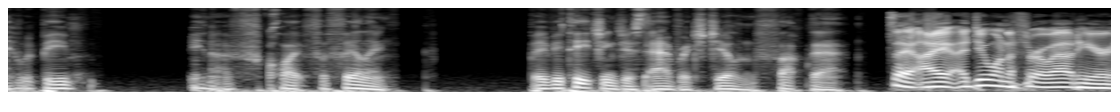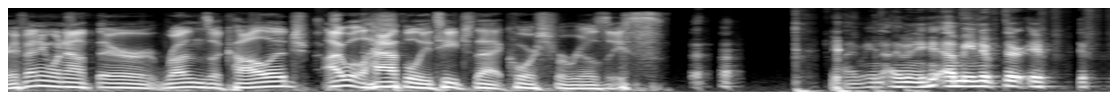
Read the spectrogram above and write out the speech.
it would be, you know, f- quite fulfilling. But if you're teaching just average children, fuck that. Say, I, I do want to throw out here if anyone out there runs a college, I will happily teach that course for realsies. I mean, I mean, I mean, if there, if if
